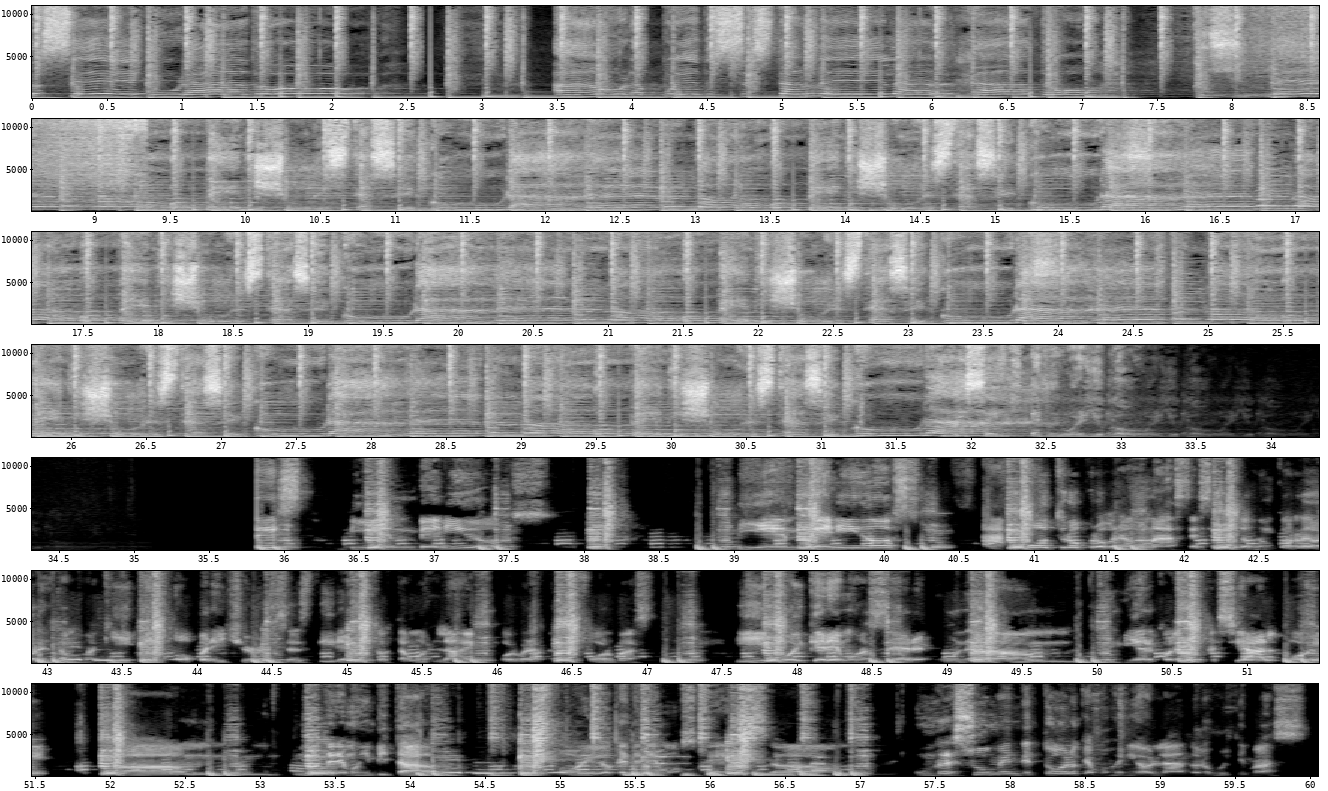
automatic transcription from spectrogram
estás otro programa más de Secretos de un Corredor. Estamos aquí en Open Insurances directo, estamos live por varias plataformas y hoy queremos hacer una, um, un miércoles especial. Hoy um, no tenemos invitados, hoy lo que tenemos es um, un resumen de todo lo que hemos venido hablando en las últimas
